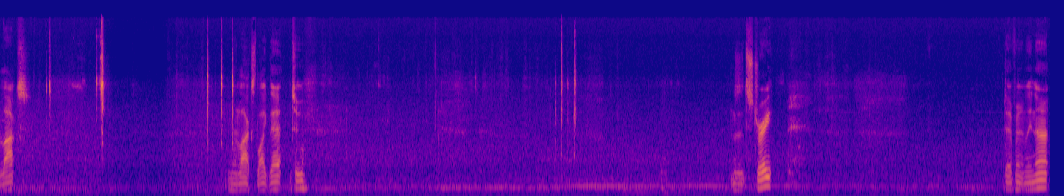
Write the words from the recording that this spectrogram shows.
Locks. And locks like that too. Is it straight? Definitely not.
